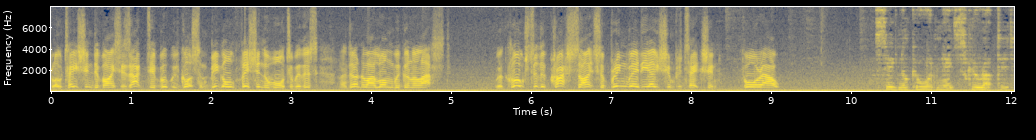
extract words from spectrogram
Flotation device is active, but we've got some big old fish in the water with us, and I don't know how long we're gonna last. We're close to the crash site, so bring radiation protection. Four out. Signal coordinates corrupted.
